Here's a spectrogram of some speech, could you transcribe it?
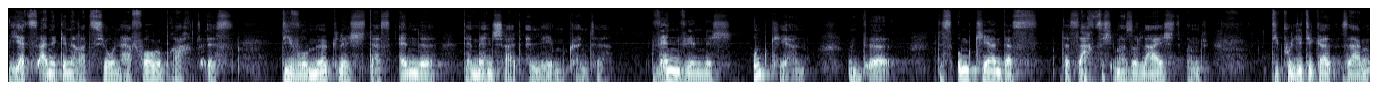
jetzt eine Generation hervorgebracht ist, die womöglich das Ende der Menschheit erleben könnte, wenn wir nicht umkehren. Und äh, das Umkehren, das, das sagt sich immer so leicht und die Politiker sagen,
